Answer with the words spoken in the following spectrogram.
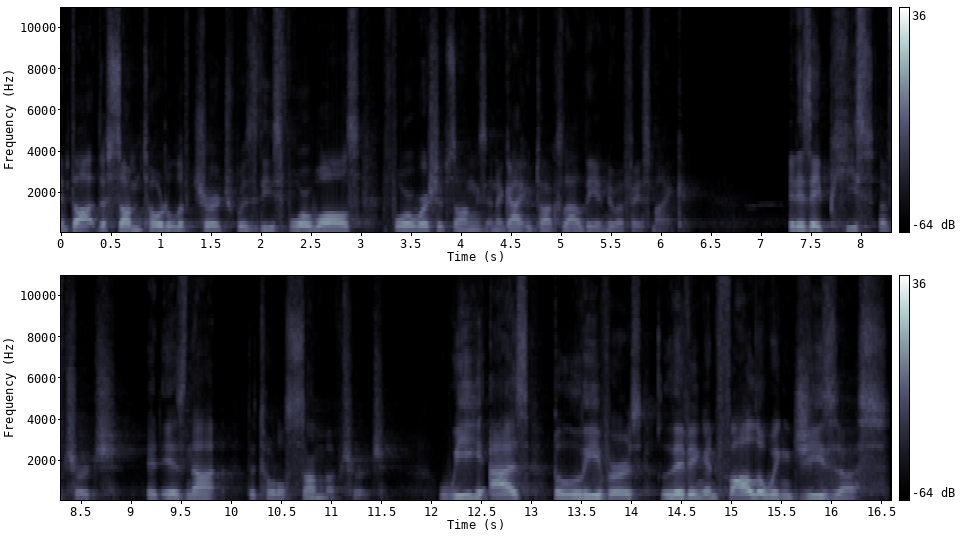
and thought the sum total of church was these four walls, four worship songs, and a guy who talks loudly into a face mic. It is a piece of church, it is not the total sum of church. We, as believers living and following Jesus,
